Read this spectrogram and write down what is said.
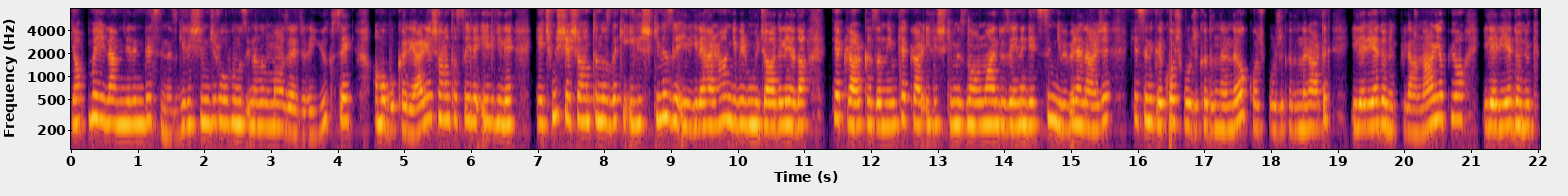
yapma eylemlerindesiniz. Girişimci ruhunuz inanılmaz derecede yüksek ama bu kariyer yaşantısıyla ilgili, geçmiş yaşantınızdaki ilişkinizle ilgili herhangi bir mücadele ya da tekrar kazanayım, tekrar ilişkimiz normal düzeyine geçsin gibi bir enerji kesinlikle Koç burcu kadınlarında yok. Koç burcu kadınları artık ileriye dönük planlar yapıyor. İleriye dönük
